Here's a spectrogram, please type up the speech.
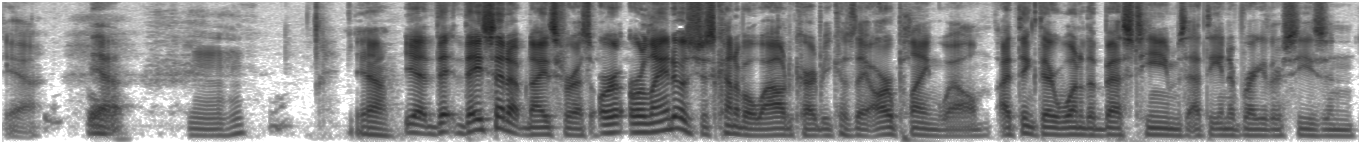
Yeah. Yeah, mm-hmm. yeah, Yeah, they, they set up nice for us. Or, Orlando is just kind of a wild card because they are playing well. I think they're one of the best teams at the end of regular season.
